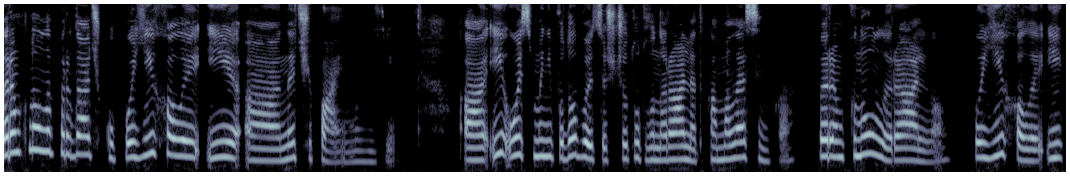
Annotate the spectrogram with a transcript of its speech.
Перемкнули передачку, поїхали і а, не чіпаємо її. А, і ось мені подобається, що тут вона реально така малесенька. Перемкнули реально, поїхали і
